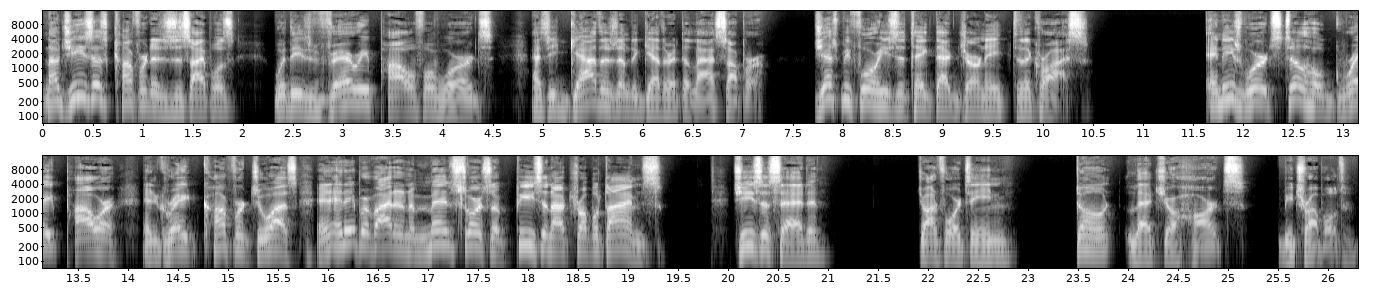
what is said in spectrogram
Now, Jesus comforted his disciples with these very powerful words as he gathers them together at the Last Supper, just before he's to take that journey to the cross. And these words still hold great power and great comfort to us, and, and they provide an immense source of peace in our troubled times. Jesus said, John 14, don't let your hearts be troubled.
